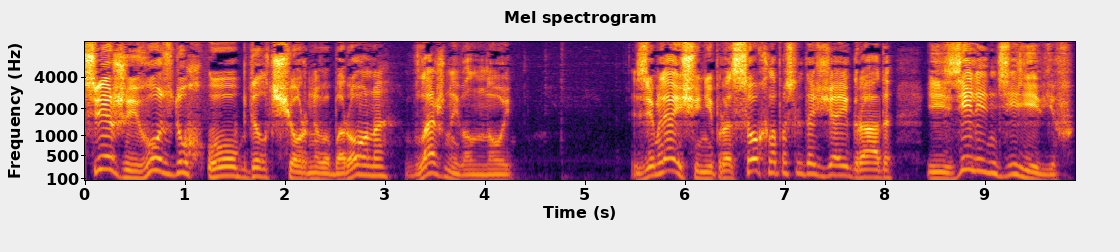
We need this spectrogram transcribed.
Свежий воздух обдал черного барона влажной волной. Земля еще не просохла после дождя и града, и зелень деревьев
